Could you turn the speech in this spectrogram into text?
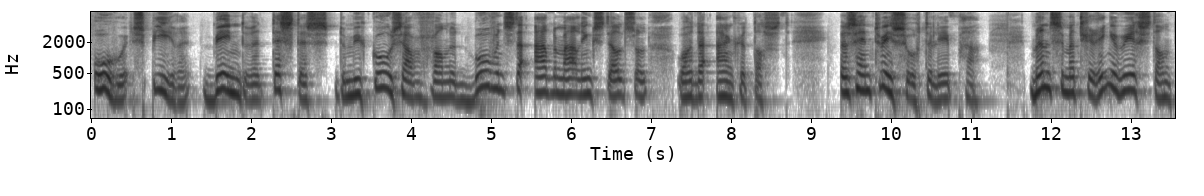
Ogen, spieren, beenderen, testes, de mucosa van het bovenste ademhalingsstelsel worden aangetast. Er zijn twee soorten lepra. Mensen met geringe weerstand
